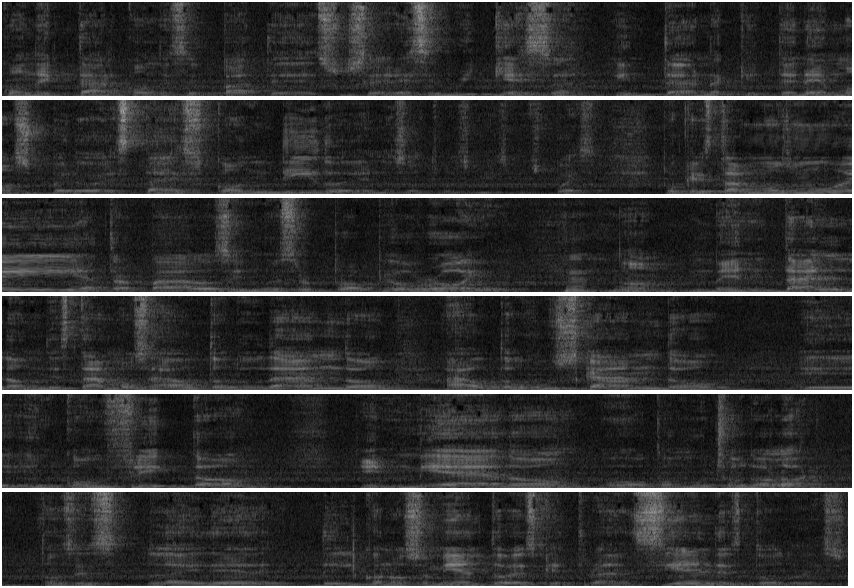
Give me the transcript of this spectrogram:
conectar con ese parte de su ser, esa riqueza interna que tenemos, pero está escondido de nosotros mismos, pues, porque estamos muy atrapados en nuestro propio rollo, ¿no? Mental, donde estamos autodudando, autojuzgando, eh, en conflicto, en miedo o con mucho dolor. Entonces, la idea del conocimiento es que transciendes todo eso.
